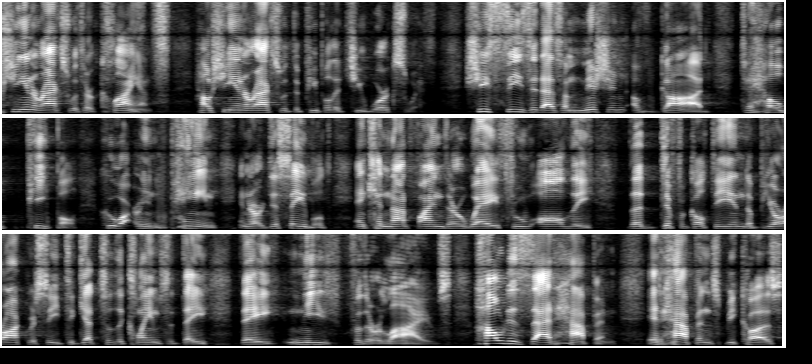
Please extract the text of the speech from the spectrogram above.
she interacts with her clients, how she interacts with the people that she works with. She sees it as a mission of God to help people who are in pain and are disabled and cannot find their way through all the, the difficulty and the bureaucracy to get to the claims that they, they need for their lives. How does that happen? It happens because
